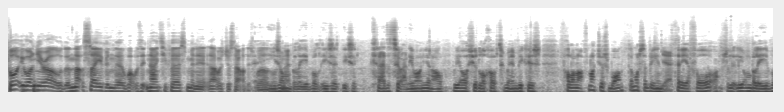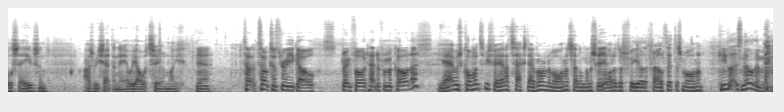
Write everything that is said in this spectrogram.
41 year old, and that save in the, what was it, 91st minute, that was just out of this world. he's wasn't it? unbelievable. He's a he's a credit to anyone. You know, we all should look up to him because pulling off not just one, there must have been Yeah. three or four absolutely unbelievable saves, and as we said in there, we owe it to him. Like, Yeah. Talk, talk us through your goal. Straightforward header from a corner. yeah, it was coming. To be fair, I texted everyone in the morning, said I'm going to score. I just feel felt it this morning. Can you let us know then? We can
